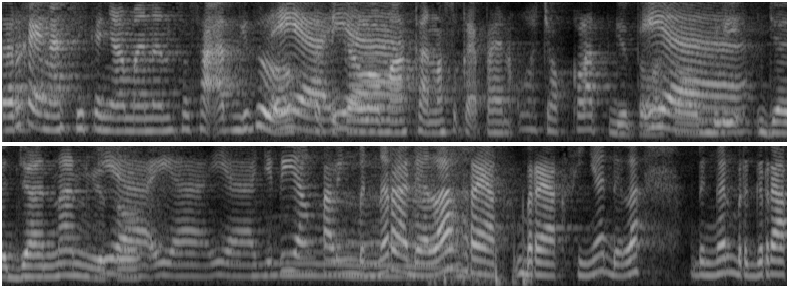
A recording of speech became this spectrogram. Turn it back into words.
karena kayak ngasih kenyamanan sesaat gitu loh Iya, ketika iya. lo makan langsung kayak pengen wah coklat gitu Iya. atau beli jajanan gitu Iya, iya, iya. Jadi yang paling benar adalah reak bereaksinya adalah dengan bergerak.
